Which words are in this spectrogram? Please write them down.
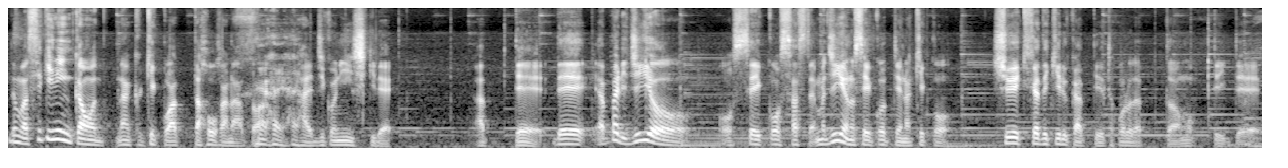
でも責任感はなんか結構あった方かなとは、はい、はい、自己認識であってでやっぱり事業を成功させたい、まあ、事業の成功っていうのは結構収益化できるかっていうところだとは思っていて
